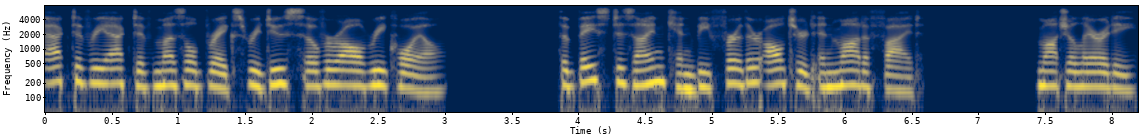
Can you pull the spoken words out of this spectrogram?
Active-reactive muzzle brakes reduce overall recoil. The base design can be further altered and modified. Modularity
